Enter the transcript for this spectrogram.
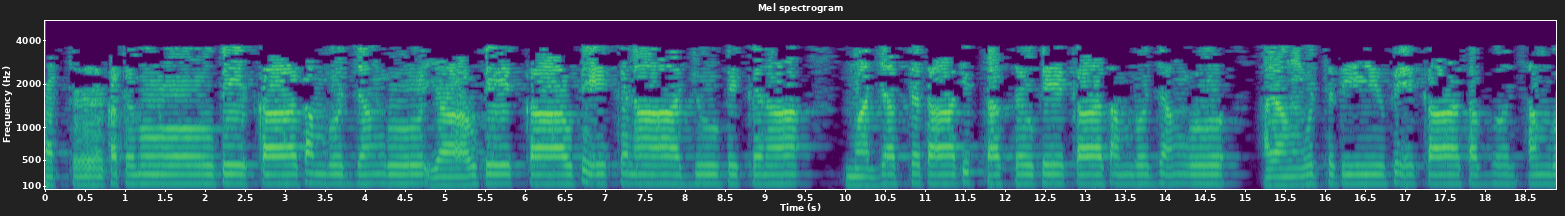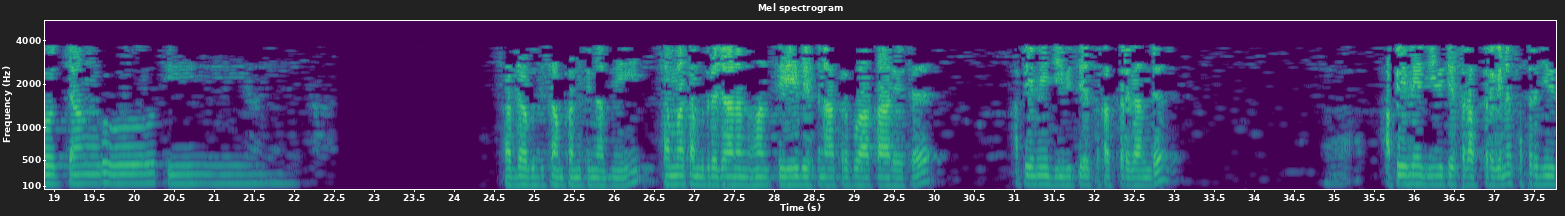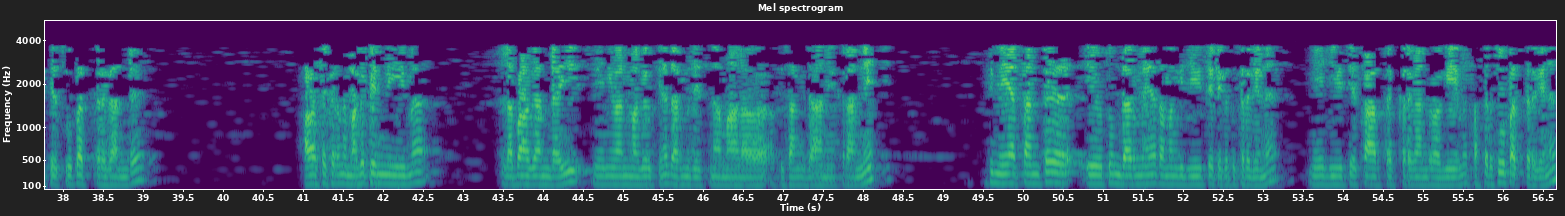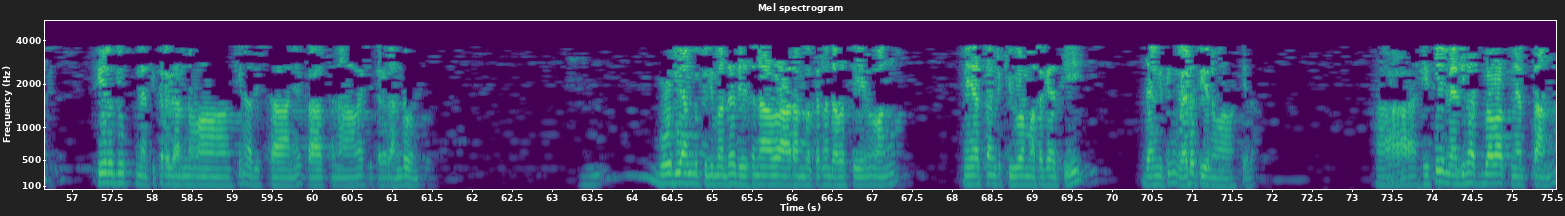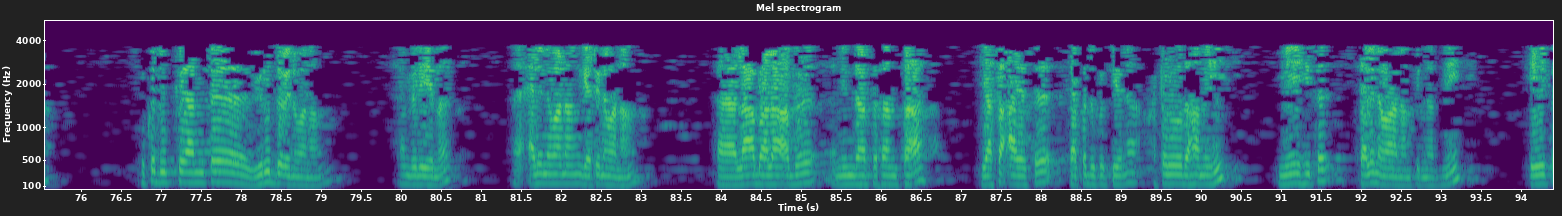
සත්ත කතමෝ උපේක්ඛා සම්බුද්ධංගෝ යා උපේක්ඛා උපේක්ඛනා ජූපේක්ඛනා මජ්ජත්තතා තිත්තස්ස උපේක්ඛා සම්බුද්ධංගෝ අයං උච්චති උපේක්ඛා සම්බ සම්බුද්ධංගෝ තී ශ්‍රද්ධා බුද්ධ සම්පන්න පින්වත්නි සම්මා සම්බුදුරජාණන් වහන්සේ දේශනා කරපු ආකාරයට අපේ මේ ජීවිතය සකස් කරගන්න අපේ මේ ජීවිතය සකස් කරගෙන සසර ජීවිතය සූපත් කරගන්න අවශ්‍ය කරන මඟ පෙන්වීම ලබා ගන්නයි මේ නිවන් මඟ කියන ධර්ම දේශනා මාලාව අපි සංවිධානය කරන්නේ. ඉතින් මේ අතන්ට ඒ උතුම් ධර්මය තමන්ගේ ජීවිතයට එකතු කරගෙන මේ ජීවිතය සාර්ථක කරගන්න වගේම සසර සූපත් කරගෙන සියලු දුක් නැති කරගන්නවා කියන අදිස්ථානය ප්‍රාර්ථනාව ඇති කරගන්න ඕනේ. බෝධිඅංග පිළිබඳ දේශනාව ආරම්භ කරන දවසේම මම මේ අතන්ට කිව්වා මතක ඇති දැන් ඉතින් වැඩ තියනවා කියලා. හිතේ මැදිහත් බවක් නැත්නම් සුඛ දුක්ඛයන්ට විරුද්ධ වෙනවා නම් හැම වෙලෙම ඇලෙනවා නම් ගැටෙනවා නම් ලාභලාභ නිന്ദා ප්‍රශංසා යස අයස සැප දුක කියන අටලෝ දහමෙහි මේ හිත සැලෙනවා නම් පින්නත් මේ ඒක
